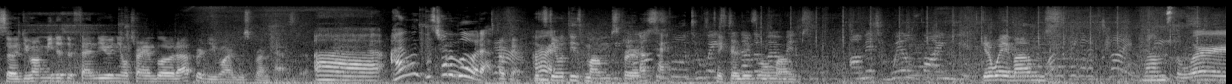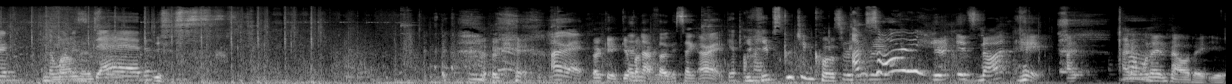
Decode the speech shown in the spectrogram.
So, do you want me to defend you and you'll try and blow it up, or do you want to just run past it? Uh, I like. Let's try to blow it up. Okay, let's All right. deal with these mums first. Okay. afford to Take care of these little moment. mums. Amit will find you. Get away, mums. One thing at a time. Mom's the word, and the Mom word is is- dead. okay. All right. Okay, get I'm not me. focusing. All right, get behind. You keep scooching closer. to I'm me. sorry. You're, it's not. Hey, I. I don't want to invalidate you.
